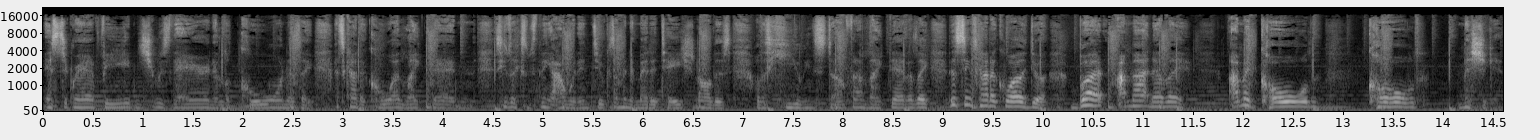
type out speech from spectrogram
Instagram feed and she was there and it looked cool and I was like, that's kind of cool. I like that and it seems like something I went into because I'm into meditation, all this, all this healing stuff, and I like that. And I was like, this thing's kind of cool. I like do it, but I'm not in LA. I'm in cold, cold Michigan,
